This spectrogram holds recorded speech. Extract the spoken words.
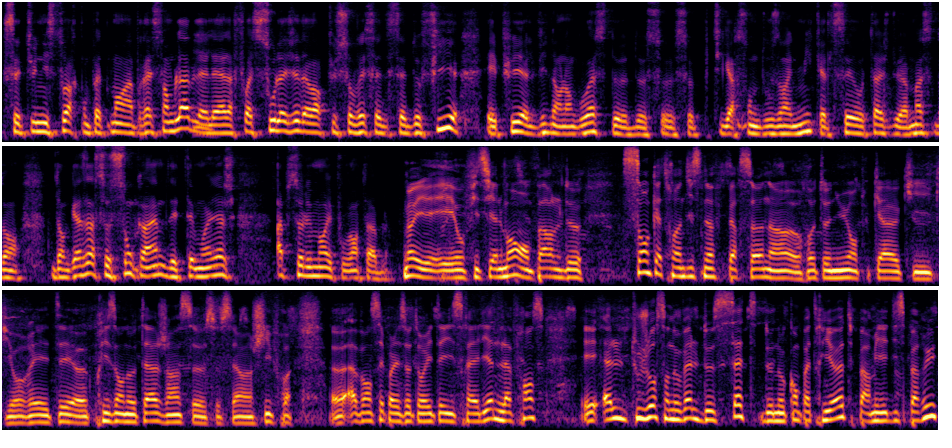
c'est une histoire complètement invraisemblable. Elle est à la fois soulagée d'avoir pu sauver ces, deux filles, et puis elle vit dans l'angoisse de, ce, petit garçon de 12 ans et demi qu'elle sait otage du Hamas dans, dans Gaza. Ce sont quand même des témoignages absolument épouvantable. Oui, et, officiellement, on parle de 199 personnes hein, retenues, en tout cas, qui, auraient été euh, prises en otage. Hein, C'est un chiffre euh, avancé par les autorités israéliennes. La France est, elle, toujours sans nouvelles de 7 de nos compatriotes. Parmi les disparus,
